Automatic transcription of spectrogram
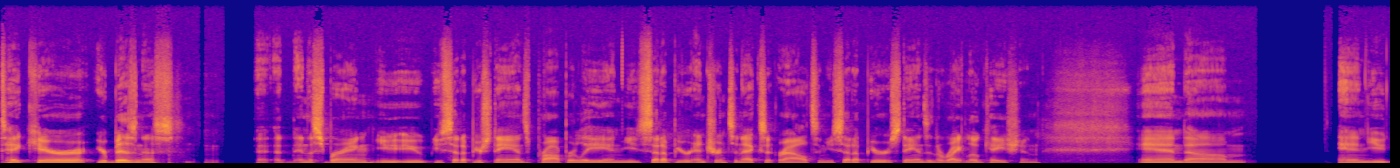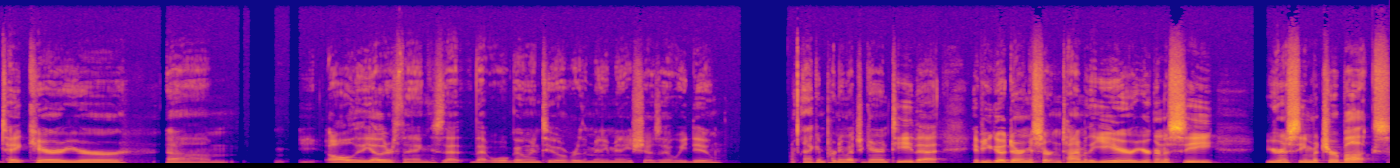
take care your business uh, in the spring, you, you you set up your stands properly and you set up your entrance and exit routes and you set up your stands in the right location and um and you take care of your um all the other things that that we'll go into over the many many shows that we do i can pretty much guarantee that if you go during a certain time of the year you're going to see you're going to see mature bucks.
